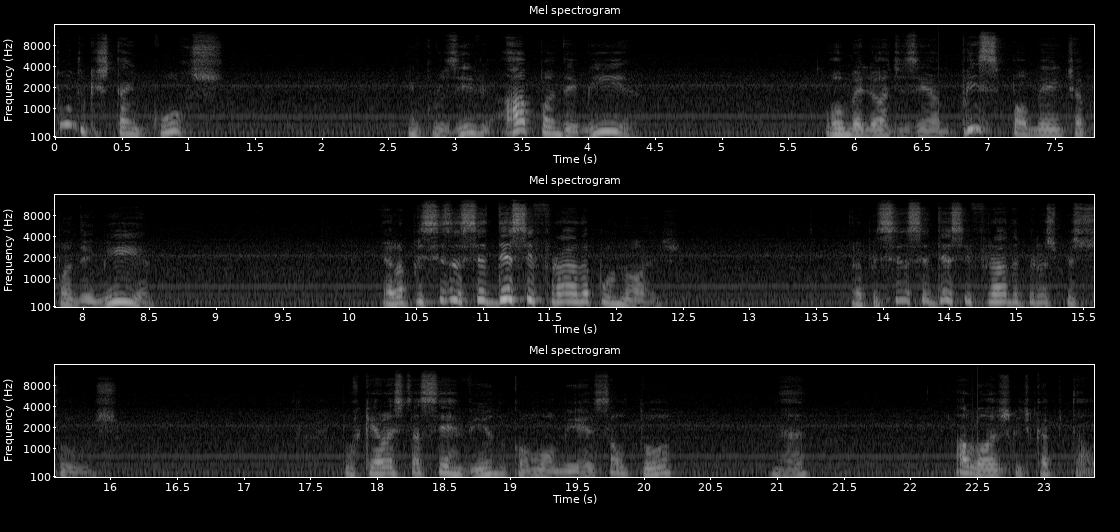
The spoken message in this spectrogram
tudo que está em curso, inclusive a pandemia, ou melhor dizendo, principalmente a pandemia, ela precisa ser decifrada por nós. Ela precisa ser decifrada pelas pessoas. Porque ela está servindo, como o Almir ressaltou, né, a lógica de capital.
